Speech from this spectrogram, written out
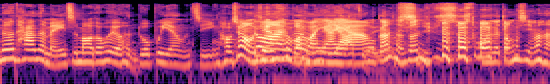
那它的每一只猫都会有很多不一样的基因，好像我今天在玩那个鸭牙牙，子我刚想说你是同一个东西吗？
